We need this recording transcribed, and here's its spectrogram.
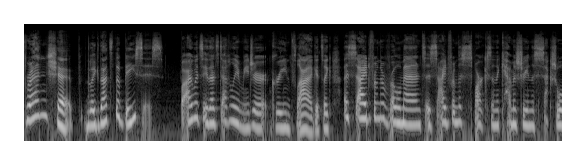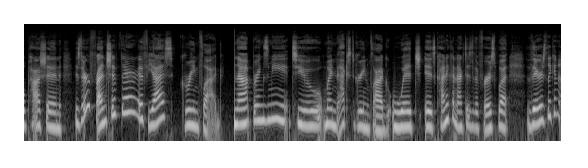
friendship. Like, that's the basis. But I would say that's definitely a major green flag. It's like, aside from the romance, aside from the sparks and the chemistry and the sexual passion, is there a friendship there? If yes, green flag. And that brings me to my next green flag, which is kind of connected to the first, but there's like an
